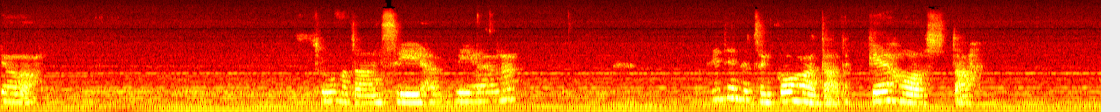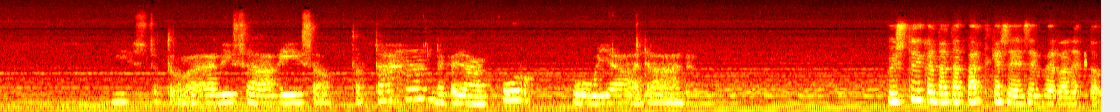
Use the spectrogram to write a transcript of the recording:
Joo. Zoomataan siihen vielä. Miten nyt sen kohan täältä kehosta? Mistä tulee lisää viisautta tähän? Näköjään kurkkuun jäädään. Pystyykö tätä pätkäseen sen verran, että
